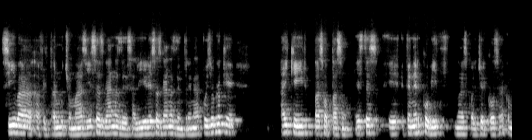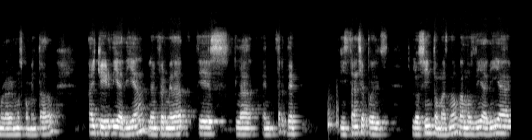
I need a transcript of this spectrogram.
sí va a afectar mucho más y esas ganas de salir, esas ganas de entrenar, pues yo creo que hay que ir paso a paso. Este es, eh, tener COVID no es cualquier cosa, como lo habíamos comentado. Hay que ir día a día. La enfermedad es la de instancia, pues los síntomas, ¿no? Vamos día a día,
